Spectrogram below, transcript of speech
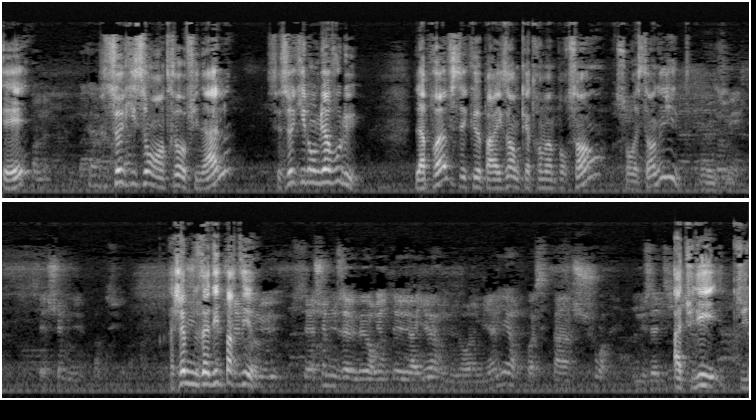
et, On a- bah, ceux qui sont rentrés au final, c'est ceux qui l'ont bien voulu. La preuve, c'est que par exemple, 80% sont restés en Égypte. oui, mais si Hachem nous- a dit de Hachem partir. Si Hachem nous avait orienté ailleurs, il nous aurait mis ailleurs. quoi. C'est pas un choix. Il nous a dit. Ah, tu dis, tu,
